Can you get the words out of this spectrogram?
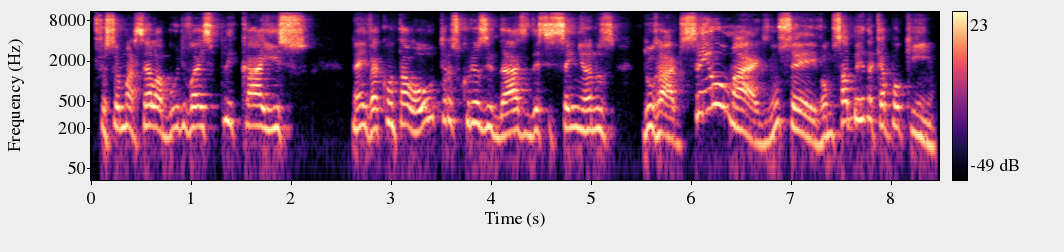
O professor Marcelo Abud vai explicar isso, né? E vai contar outras curiosidades desses 100 anos do rádio. 100 ou mais, não sei, vamos saber daqui a pouquinho.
